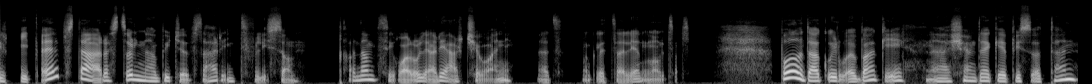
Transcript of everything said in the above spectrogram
ირყიტებს და არასწორ ნაბიჯებს არ ითვლისო. ხო და სიყვარული არის არჩევანი, რაც მოკლედ ძალიან მომწონს. ბოლო დაკვირვება კი შემდეგ ეპიზოდთან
